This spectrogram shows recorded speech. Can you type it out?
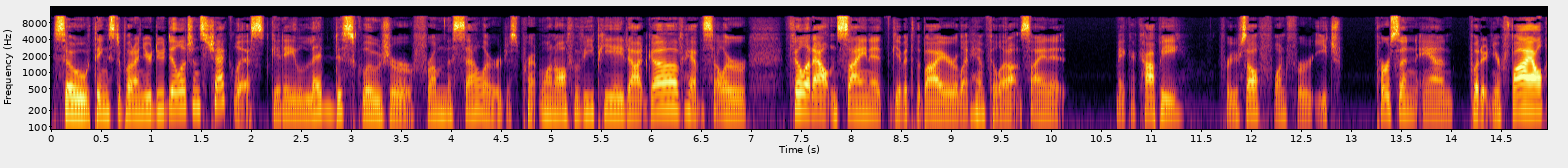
So things to put on your due diligence checklist. Get a lead disclosure from the seller. Just print one off of EPA.gov, have the seller fill it out and sign it, give it to the buyer, let him fill it out and sign it, make a copy for yourself, one for each person and put it in your file.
